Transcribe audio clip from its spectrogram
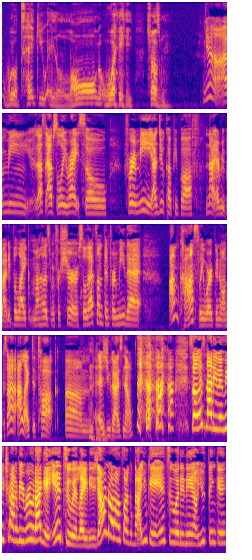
will take you a long way. Trust me. Yeah, I mean, that's absolutely right. So for me, I do cut people off. Not everybody, but like my husband for sure. So that's something for me that I'm constantly working on because I, I like to talk, um, as you guys know. so it's not even me trying to be rude. I get into it, ladies. Y'all know what I'm talking about. You get into it and then you thinking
